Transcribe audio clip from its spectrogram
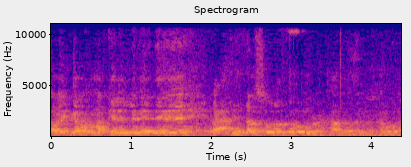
أو يبقى مكة اللي نديه رعته تنصور الدروم بركات وذلك الولا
